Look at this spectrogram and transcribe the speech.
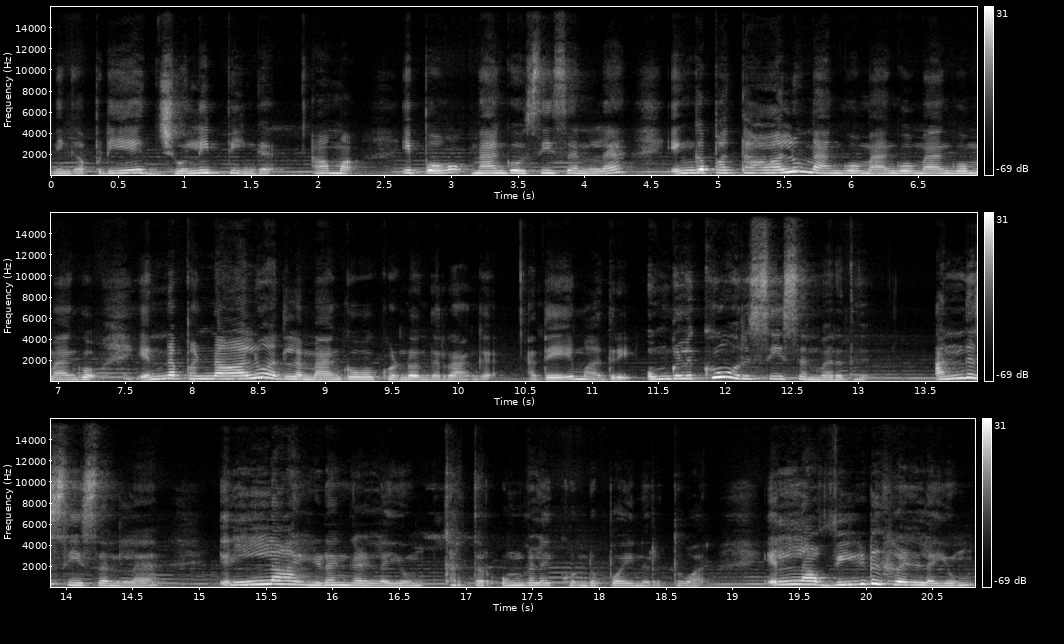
நீங்கள் அப்படியே ஜொலிப்பீங்க. ஆமாம் இப்போது மேங்கோ சீசனில் எங்கே பார்த்தாலும் மேங்கோ மேங்கோ மேங்கோ மேங்கோ என்ன பண்ணாலும் அதில் மேங்கோவை கொண்டு வந்துடுறாங்க. அதே மாதிரி உங்களுக்கும் ஒரு சீசன் வருது. அந்த சீசனில் எல்லா இடங்கள்லையும் கர்த்தர் உங்களை கொண்டு போய் நிறுத்துவார். எல்லா வீடுகள்லையும்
